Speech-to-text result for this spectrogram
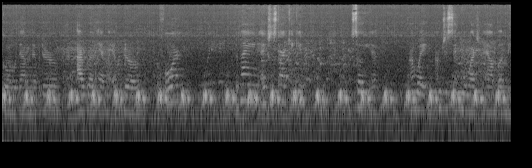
going without an epidural. I'd rather have my epidural before the pain actually start kicking. So yeah, I'm waiting. I'm just sitting here watching Al Bundy.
